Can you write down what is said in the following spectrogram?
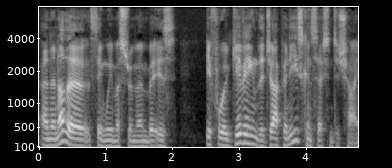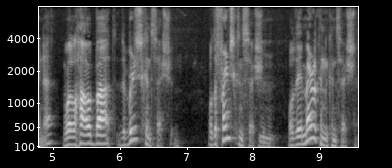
And another thing we must remember is if we're giving the Japanese concession to China, well, how about the British concession or the French concession mm. or the American concession?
